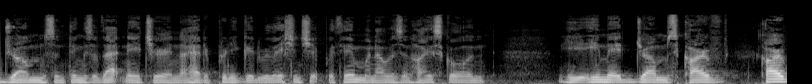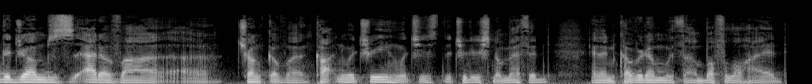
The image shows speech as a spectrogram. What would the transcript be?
drums and things of that nature, and I had a pretty good relationship with him when I was in high school, and he he made drums carved carved the drums out of uh, a trunk of a cottonwood tree, which is the traditional method, and then covered them with um, buffalo hide.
